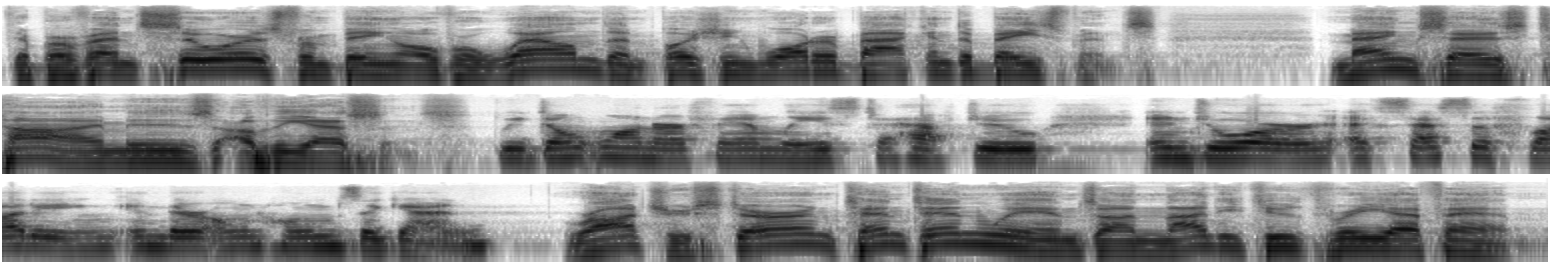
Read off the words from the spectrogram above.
to prevent sewers from being overwhelmed and pushing water back into basements. Meng says time is of the essence. We don't want our families to have to endure excessive flooding in their own homes again. Roger Stern, 1010 wins on 92.3 FM.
